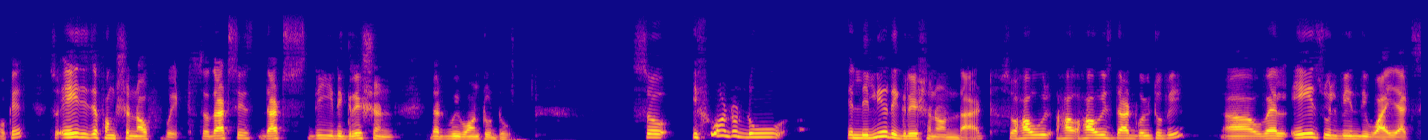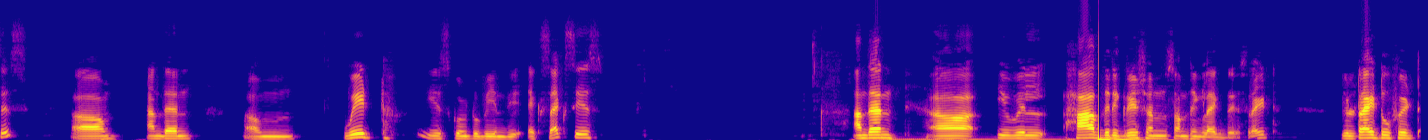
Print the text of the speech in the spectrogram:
Okay. So, age is a function of weight. So, that's is that's the regression that we want to do. So, if you want to do a linear regression on that, so how how, how is that going to be? Uh, well, age will be in the y axis um, and then um, weight is going to be in the x axis and then uh, you will have the regression something like this right you will try to fit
